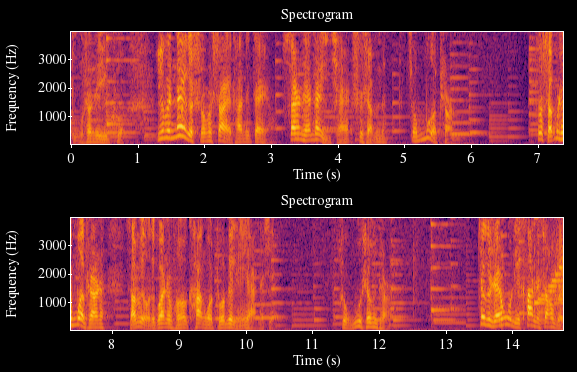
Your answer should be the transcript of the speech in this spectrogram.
补上这一课，因为那个时候上海滩的电影，三十年代以前是什么呢？叫默片儿。说什么是默片儿呢？咱们有的观众朋友看过卓别林演那些，就无声片儿。这个人物你看着张嘴，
